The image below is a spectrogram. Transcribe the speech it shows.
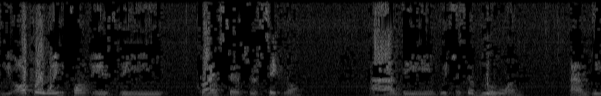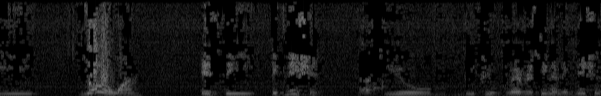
the upper waveform is the crank sensor signal, and the which is the blue one, and the yellow one is the ignition. As you, if you've ever seen an ignition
